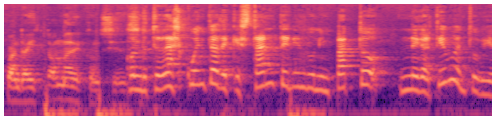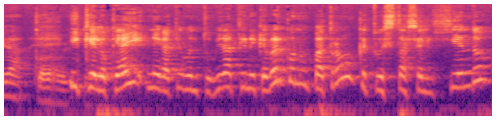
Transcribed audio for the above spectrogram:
cuando hay toma de conciencia. Cuando te das cuenta de que están teniendo un impacto negativo en tu vida. Y que lo que hay negativo en tu vida tiene que ver con un patrón que tú estás eligiendo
